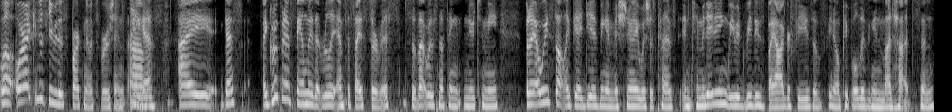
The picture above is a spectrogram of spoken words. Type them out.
well, or I can just give you the Spark Notes version. Um, There you go. I guess I grew up in a family that really emphasized service, so that was nothing new to me. But I always thought like the idea of being a missionary was just kind of intimidating. We would read these biographies of you know people living in mud huts and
